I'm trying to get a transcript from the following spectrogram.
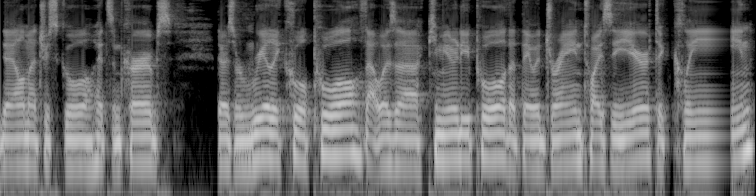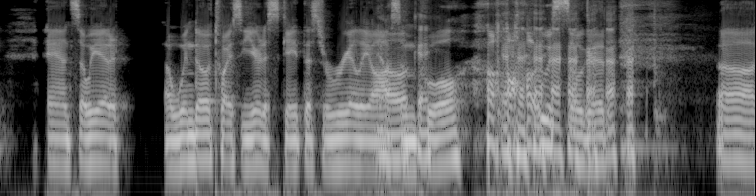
the elementary school, hit some curbs." There's a really cool pool that was a community pool that they would drain twice a year to clean, and so we had a, a window twice a year to skate this really awesome okay. pool. oh, it was so good uh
